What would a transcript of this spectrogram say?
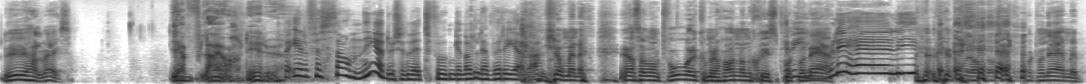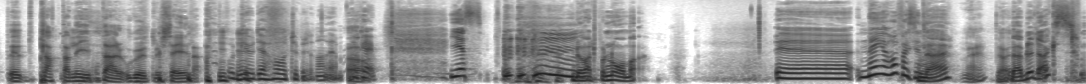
Du är ju halvvägs. Jävlar ja, det är du. Vad är det för sanningar du känner dig tvungen att leverera? Jo, men, alltså, om två år kommer du ha någon schysst portmonnä. Trevlig helg! Du kommer ha någon portmonnä med eh, platta nitar och gå ut med tjejerna. Åh gud, jag har typ redan det. Okej. Yes. Du har varit på Noma? Eh, nej, jag har faktiskt inte. Nej, Nej, det jag, börjar bli dags.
